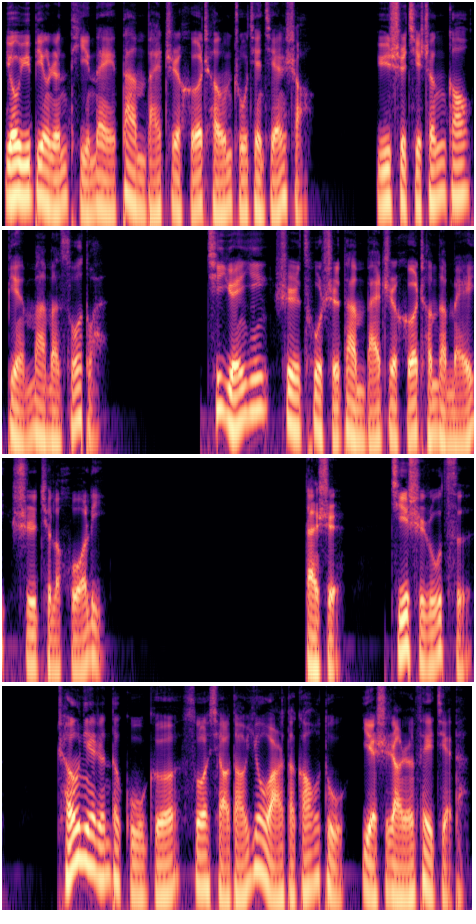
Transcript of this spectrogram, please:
由于病人体内蛋白质合成逐渐减少，于是其身高便慢慢缩短。其原因是促使蛋白质合成的酶失去了活力。但是，即使如此，成年人的骨骼缩小到幼儿的高度也是让人费解的。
